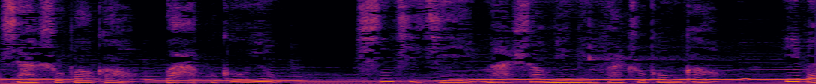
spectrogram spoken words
下属报告瓦不够用，辛弃疾马上命令发出公告：一百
